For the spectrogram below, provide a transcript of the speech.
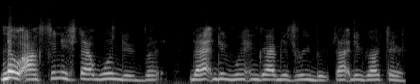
No, I finished that one dude, but that dude went and grabbed his reboot. That dude right there.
